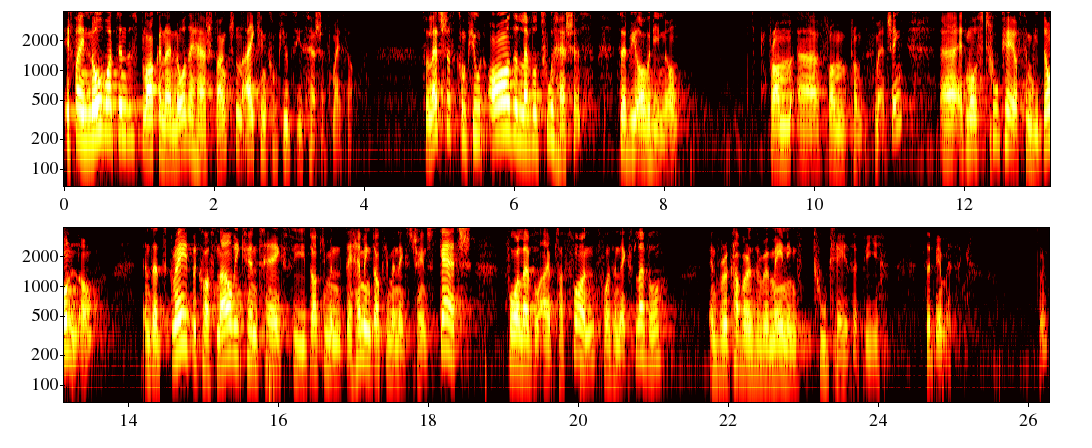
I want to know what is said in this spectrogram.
If I know what's in this block and I know the hash function, I can compute these hashes myself. So let's just compute all the level 2 hashes that we already know from, uh, from, from this matching. Uh, at most 2k of them we don't know. And that's great because now we can take the document, the Hamming document exchange sketch for level i plus 1 for the next level and recover the remaining 2k that, we, that we're missing. Right?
